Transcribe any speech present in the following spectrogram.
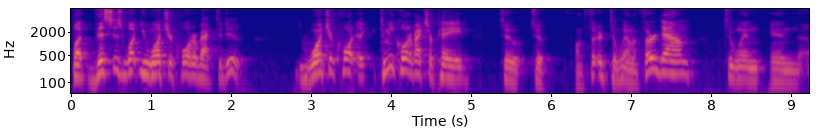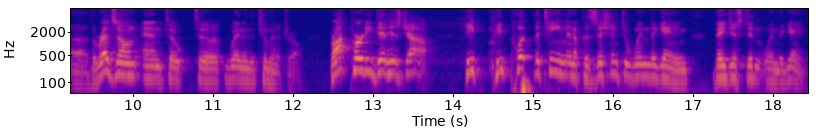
But this is what you want your quarterback to do. You want your quarter. To me, quarterbacks are paid to to on third to win on third down, to win in uh, the red zone, and to to win in the two minute drill. Brock Purdy did his job. He he put the team in a position to win the game. They just didn't win the game.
